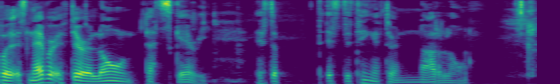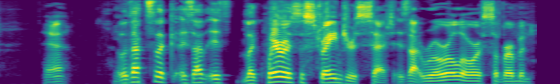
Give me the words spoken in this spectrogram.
but it's never if they're alone that's scary. It's the it's the thing if they're not alone. yeah. Well, that's like is that is like where is the strangers set? Is that rural or suburban?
